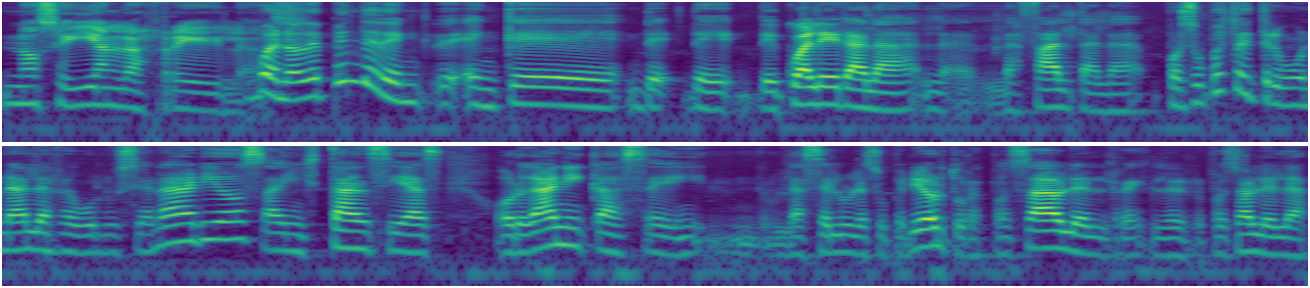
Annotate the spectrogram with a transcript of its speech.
no seguían las reglas? Bueno, depende de, en qué, de, cuál era la, falta. La, por supuesto hay tribunales revolucionarios, hay instancias orgánicas, eh, la célula superior, tu responsable, el, responsable, la,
